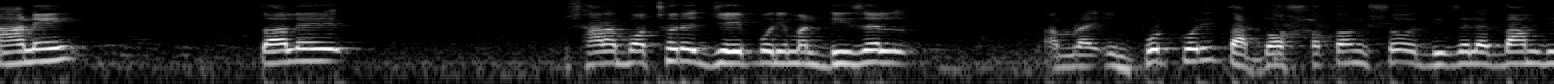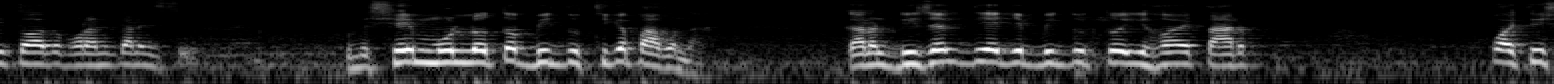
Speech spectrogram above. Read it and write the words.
না নেই তাহলে সারা বছরে যে পরিমাণ ডিজেল আমরা ইম্পোর্ট করি তার দশ শতাংশ ডিজেলের দাম দিতে হবে ফরেন কারেন্সি কিন্তু সেই মূল্য তো বিদ্যুৎ থেকে পাবো না। কারণ ডিজেল দিয়ে যে বিদ্যুৎ তৈরি হয় তার পঁয়ত্রিশ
